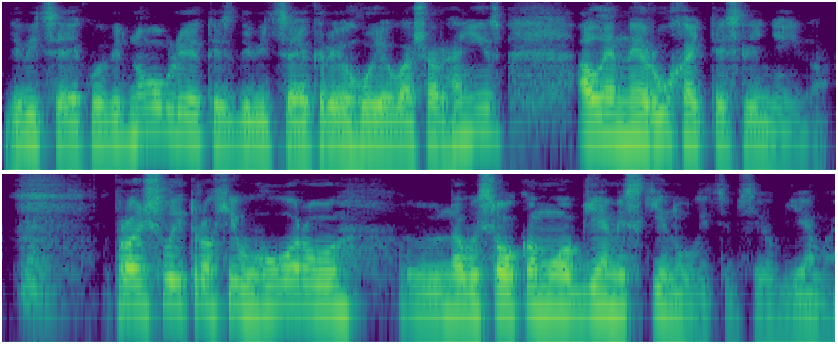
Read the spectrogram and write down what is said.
Дивіться, як ви відновлюєтесь, дивіться, як реагує ваш організм, але не рухайтесь лінійно. Пройшли трохи вгору на високому об'ємі, скинули ці всі об'єми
